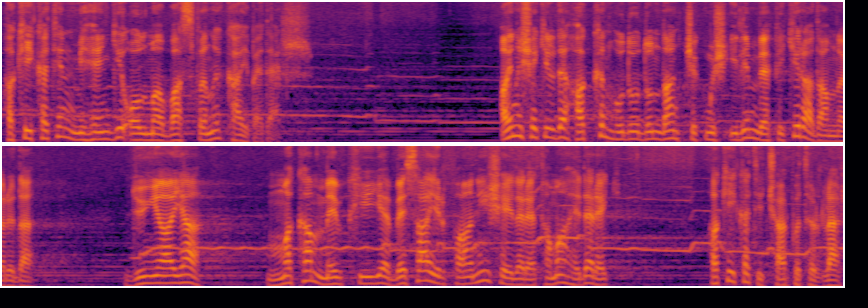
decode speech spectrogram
hakikatin mihengi olma vasfını kaybeder. Aynı şekilde hakkın hududundan çıkmış ilim ve fikir adamları da dünyaya, makam mevkiye vesaire fani şeylere tamah ederek hakikati çarpıtırlar.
